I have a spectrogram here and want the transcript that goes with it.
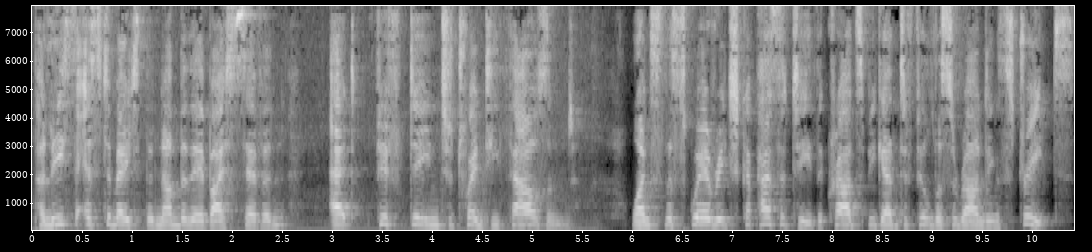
Police estimated the number there by seven at 15 to 20,000. Once the square reached capacity, the crowds began to fill the surrounding streets.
